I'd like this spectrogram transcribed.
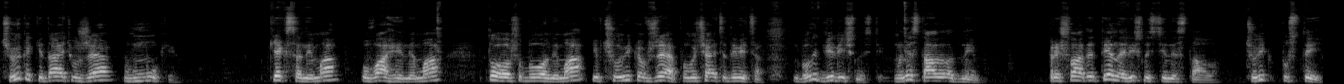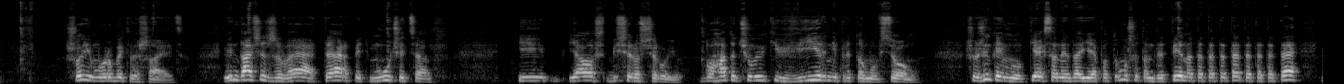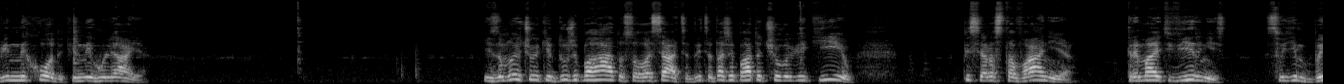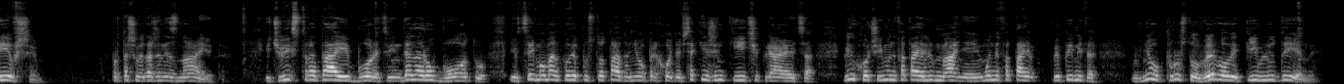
Чоловіка кидають уже в муки. Кекса нема, уваги нема, того, що було, нема. І в чоловіка вже, виходить, дивіться, були дві лічності. Вони стали одним. Прийшла дитина, лічності не стало. Чоловік пустий. Що йому робити лишається? Він далі живе, терпить, мучиться. І я більше розчарую. Багато чоловіків вірні при тому всьому. Що жінка йому кекса не дає, тому що там дитина, те-те-те-те-те-те, він не ходить, він не гуляє. І зі мною чоловіки дуже багато согласяться. Дивіться, навіть багато чоловіків після розставання тримають вірність своїм бившим. Про те, що ви навіть не знаєте. І чоловік страдає і бореться, він йде на роботу. І в цей момент, коли пустота до нього приходить, всякі жінки чіпляються, він хоче, йому не вистачає люмання, йому не вистачає, ви пойміте, в нього просто вирвали пів людини.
